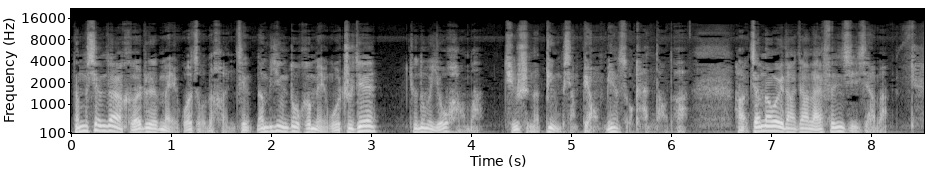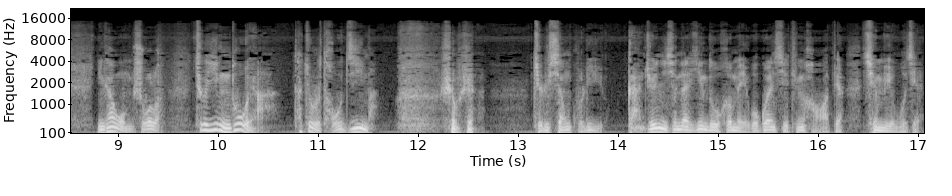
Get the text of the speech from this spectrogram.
那么现在和这个美国走得很近，那么印度和美国之间就那么友好吗？其实呢，并不像表面所看到的啊。好，江南为大家来分析一下吧。你看我们说了，这个印度呀，它就是投机嘛，是不是？就是相互利用，感觉你现在印度和美国关系挺好啊，别亲密无间，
